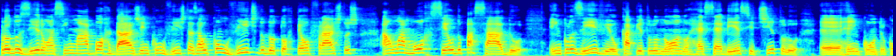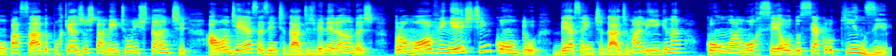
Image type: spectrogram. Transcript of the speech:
produziram assim uma abordagem com vistas ao convite do Dr. Teofrastos a um amor seu do passado. Inclusive, o capítulo 9 recebe esse título, é, Reencontro com o Passado, porque é justamente um instante onde essas entidades venerandas promovem este encontro dessa entidade maligna com o amor seu do século XV.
